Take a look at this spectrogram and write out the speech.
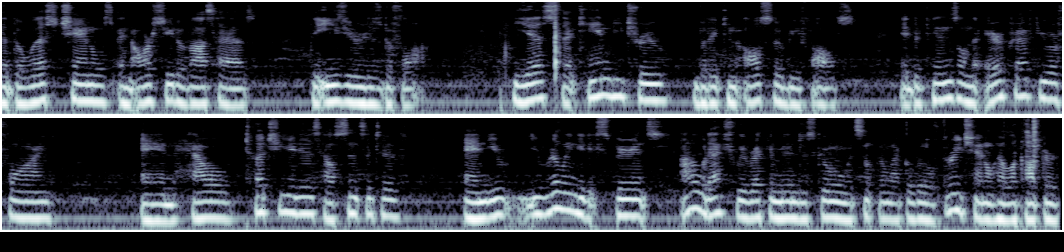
that the less channels an RC device has, the easier it is to fly. Yes, that can be true but it can also be false. It depends on the aircraft you are flying and how touchy it is, how sensitive, and you you really need experience. I would actually recommend just going with something like a little three-channel helicopter,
